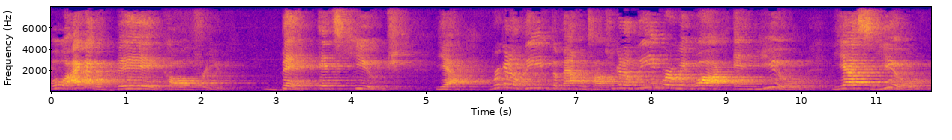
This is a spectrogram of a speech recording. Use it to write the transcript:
Oh, I got a big call for you. Big. It's huge. Yeah. We're going to leave the mountaintops. We're going to leave where we walk, and you, yes, you,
